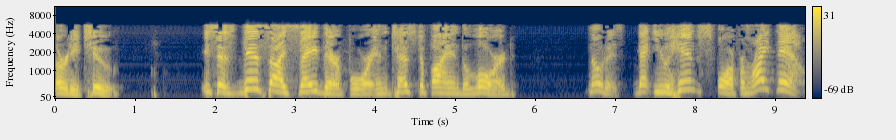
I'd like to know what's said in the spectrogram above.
32. He says, This I say therefore in testifying the Lord, notice, that you henceforth, from right now,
